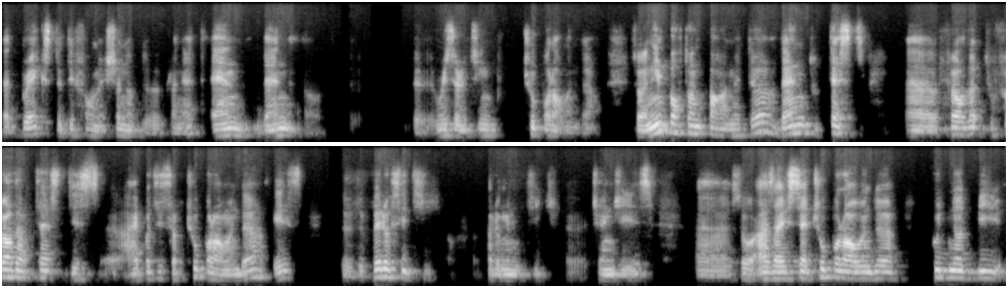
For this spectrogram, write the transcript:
that brakes the deformation of the planet, and then the resulting true polar wander. So an important parameter then to test uh, further to further test this uh, hypothesis of true polar wander is the, the velocity of paleomagnetic uh, changes. Uh, so as I said, true polar wander could not be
